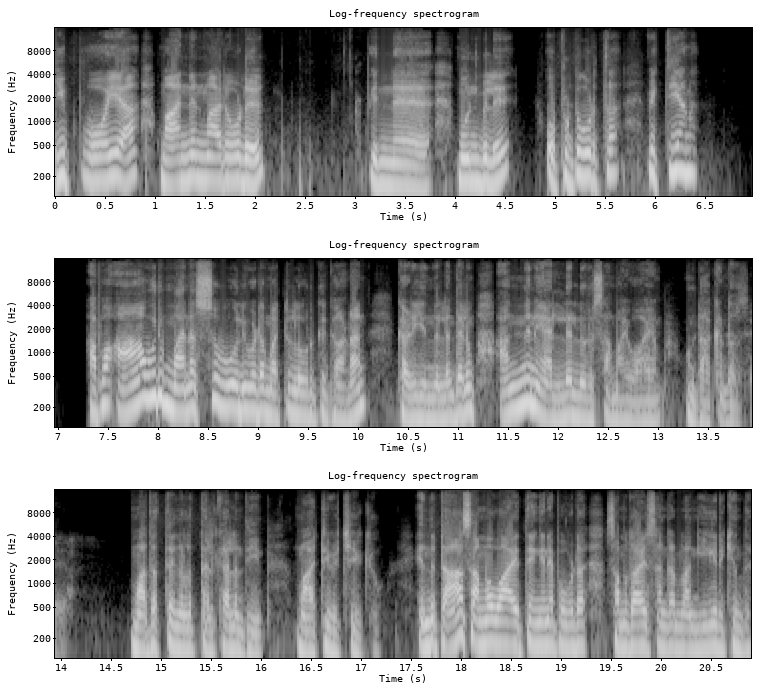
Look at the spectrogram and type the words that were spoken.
ഈ പോയ മാന്യന്മാരോട് പിന്നെ മുൻപിൽ ഒപ്പിട്ട് കൊടുത്ത വ്യക്തിയാണ്. അപ്പോൾ ആ ഒരു മനസ്സ് പോലും ഇവിടെ മറ്റുള്ളവർക്ക് കാണാൻ കഴിയുന്നില്ല. എന്തായാലും അങ്ങനെയല്ലല്ലോ ഒരു സമവായം ഉണ്ടാക്കേണ്ടത്. മതത്തെ നിങ്ങൾ തൽക്കാലം തീയും മാറ്റി വെച്ചേക്കൂ എന്നിട്ട് ആ സമവായത്തെ എങ്ങനെയപ്പോൾ ഇവിടെ സമുദായ സംഘടന അംഗീകരിക്കുന്നത്?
